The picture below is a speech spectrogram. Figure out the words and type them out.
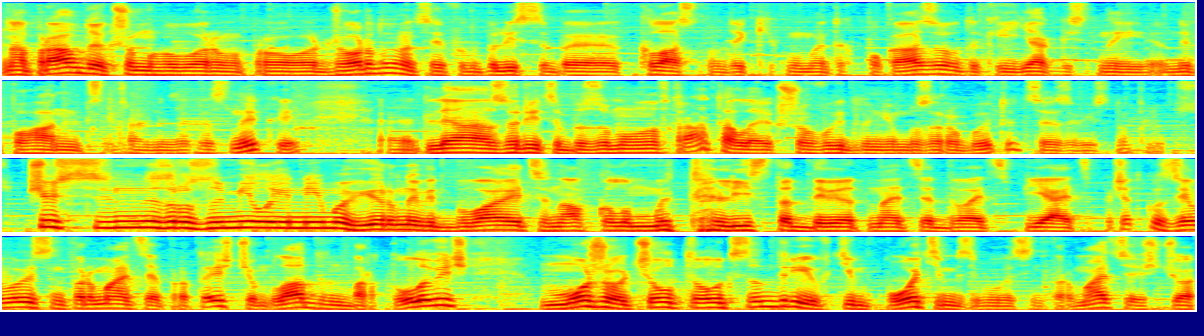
Направду, якщо ми говоримо про Джордана, цей футболіст себе класно в деяких моментах показував. Такий якісний, непоганий центральний захисник. І е, для зорі це безумовно втрата, але якщо вийде ньому заробити, це звісно плюс. Щось незрозуміле і неймовірне відбувається навколо металіста 1925. Спочатку з'явилася інформація про те, що Младен Бартулович може очолити Олександрію. Втім, потім з'явилася інформація, що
